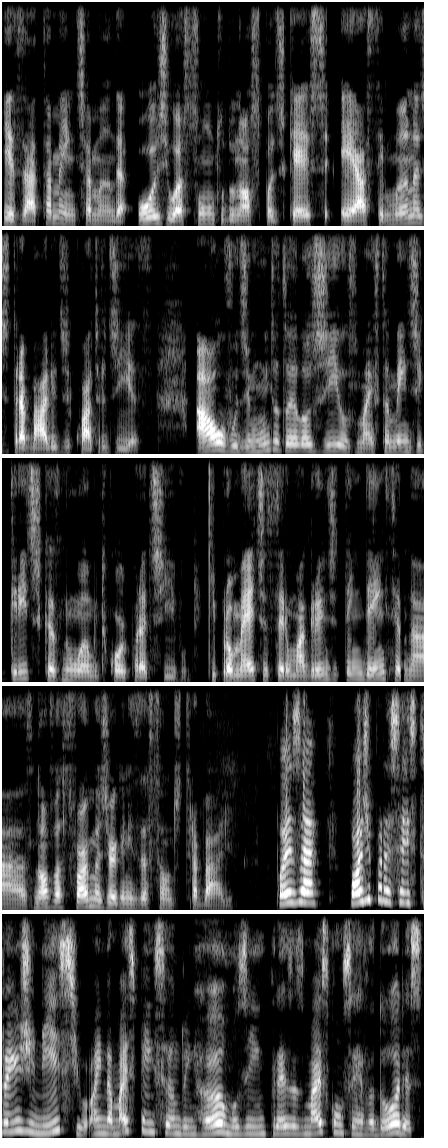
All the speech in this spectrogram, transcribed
Exatamente, Amanda. Hoje o assunto do nosso podcast é a semana de trabalho de quatro dias. Alvo de muitos elogios, mas também de críticas no âmbito corporativo, que promete ser uma grande tendência nas novas formas de organização do trabalho. Pois é, pode parecer estranho de início, ainda mais pensando em ramos e empresas mais conservadoras,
